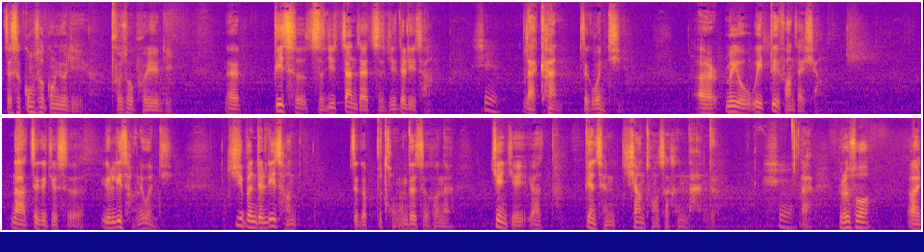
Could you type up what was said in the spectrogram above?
这是公说公有理，婆说婆有理，那，彼此自己站在自己的立场是来看这个问题，而没有为对方在想。那这个就是一个立场的问题。基本的立场这个不同的时候呢，见解要变成相同是很难的，是。哎，比如说，呃，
